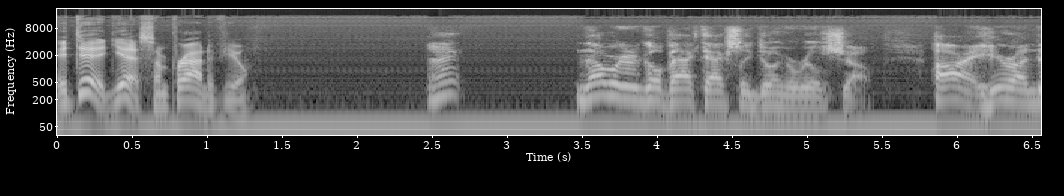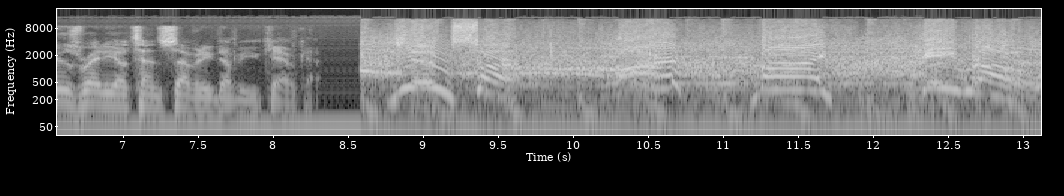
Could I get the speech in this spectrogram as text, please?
It did, yes. I'm proud of you. All right. Now we're going to go back to actually doing a real show. All right, here on News Radio 1070 WKOK. You, sir, are my hero.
